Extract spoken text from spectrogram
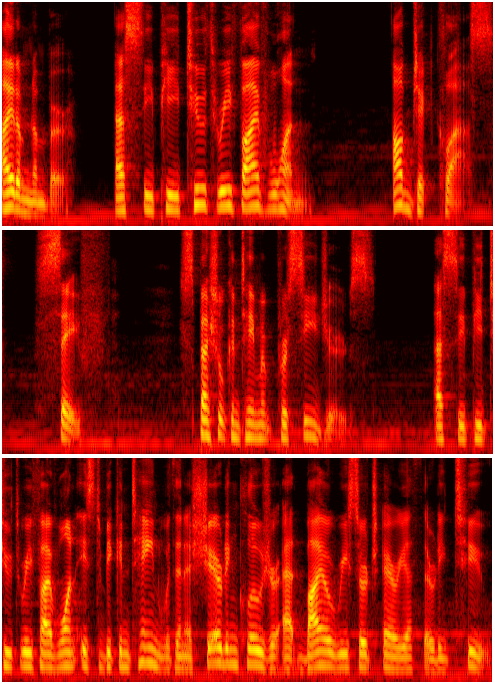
Item Number SCP 2351 Object Class Safe Special Containment Procedures SCP 2351 is to be contained within a shared enclosure at Bioresearch Area 32.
